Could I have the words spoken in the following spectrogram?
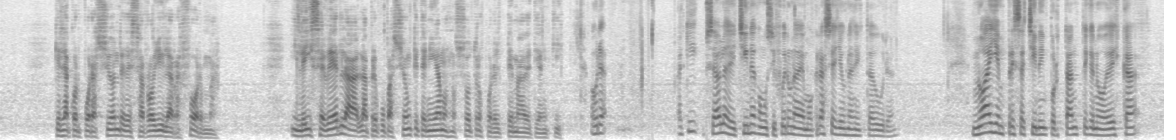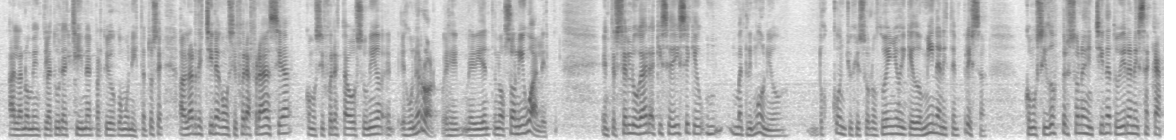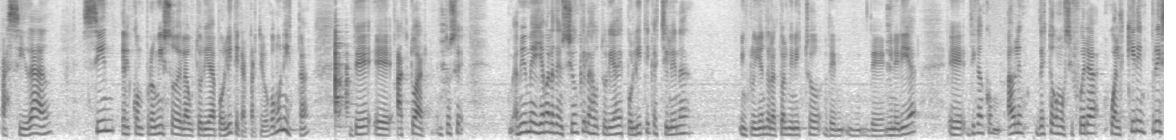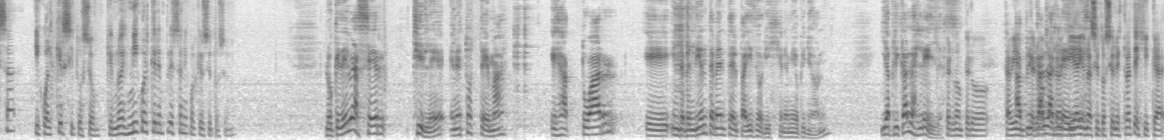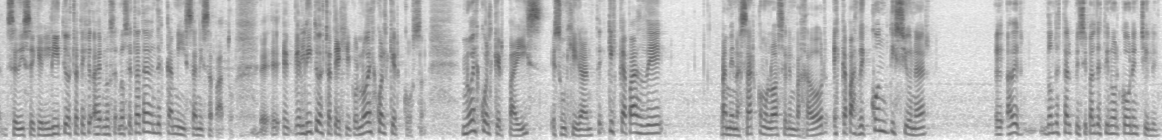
que es la Corporación de Desarrollo y la Reforma. Y le hice ver la, preocupación que teníamos nosotros por el tema de Tianqi. Ahora, aquí se habla de China como si fuera una democracia y una dictadura. No hay empresa china importante que no obedezca a la nomenclatura china del Partido Comunista. Entonces, hablar de China como si fuera Francia, como si fuera Estados Unidos, eh, es un error. Es evidente, no son iguales. En tercer lugar, aquí se dice que un matrimonio dos cónyuges son los dueños y que dominan esta empresa, como si dos personas en China tuvieran esa capacidad sin el compromiso de la autoridad política, el Partido Comunista, de eh, actuar. Entonces, a mí me llama la atención que las autoridades políticas chilenas, incluyendo el actual ministro de, Minería, eh, digan, hablen de esto como si fuera cualquier empresa y cualquier situación, que no es ni cualquier empresa ni cualquier situación. Lo que debe hacer Chile en estos temas es actuar eh, independientemente del país de origen, en mi opinión, y aplicar las leyes. Perdón, pero está bien, Aplicar pero, las pero aquí hay una situación estratégica. Se dice que el litio estratégico, a ver, no, se, no se trata de vender camisas ni zapatos. Eh, eh, el litio estratégico no es cualquier cosa. No es cualquier país, es un gigante que es capaz de amenazar como lo hace el embajador, es capaz de condicionar. eh, a ver, ¿dónde está el principal destino del cobre en Chile?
